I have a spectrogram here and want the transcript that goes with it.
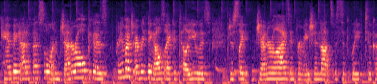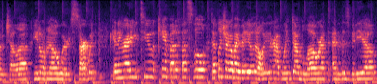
camping at a festival in general because pretty much everything else I could tell you is just like generalized information, not specifically to Coachella. If you don't know where to start with getting ready to camp at a festival, definitely check out my video that I'll either have linked down below or at the end of this video.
